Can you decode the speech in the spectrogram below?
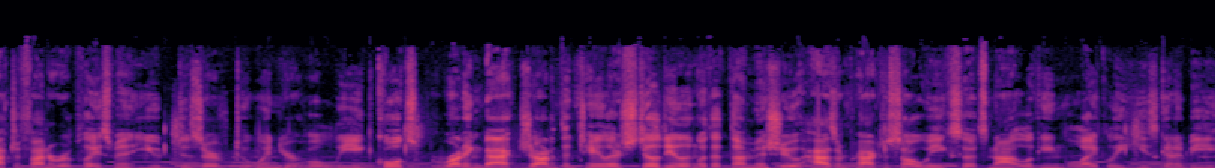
have to find a replacement, you deserve to win your whole league. Colts running back Jonathan Taylor still dealing with a thumb issue, hasn't practiced all week, so it's not looking likely he's going to be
